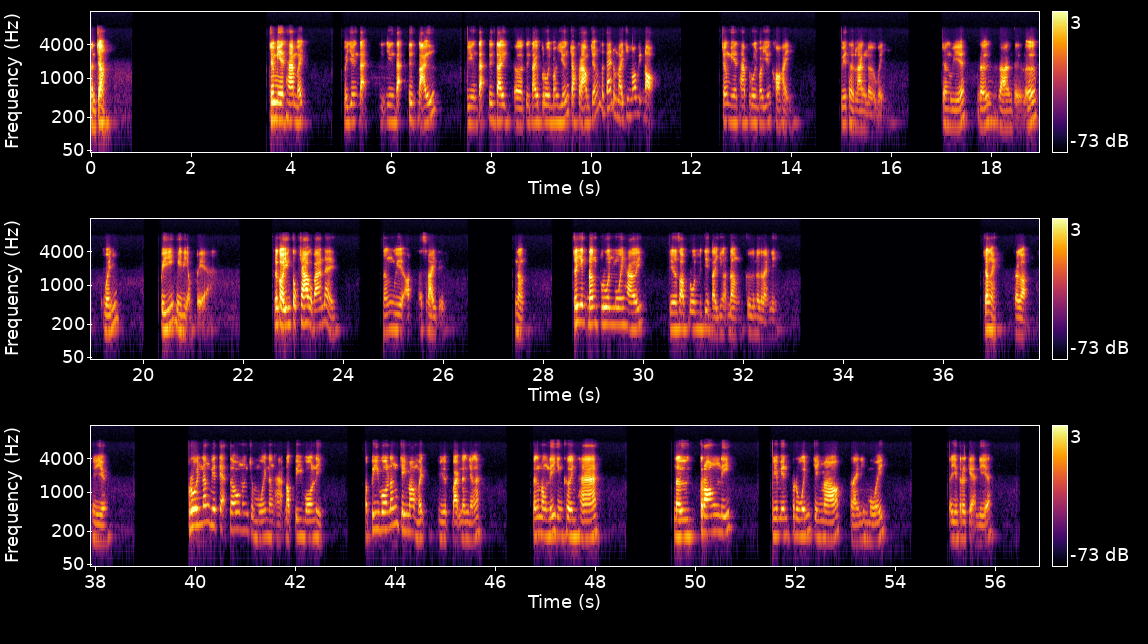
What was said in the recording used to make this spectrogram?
មិនចឹង ចឹងមានថាម៉េចបើយើងដាក់យើងដាក់ទិសដៅយើងដាក់ទិសដៅទិសដៅព្រួយរបស់យើងចោះក្រោមចឹងប៉ុន្តែតម្លៃចេញមកវាដកចឹងមានថាព្រួយរបស់យើងខុសហើយវាត្រូវឡើងលើវិញចឹងវាត្រូវឡើងទៅលើវិញ2មីលីអាំពែឬក៏យើងទុកចោលក៏បានដែរនឹងវាអត់អាស្រ័យទេហ្នឹងចឹងយើងដឹងព្រួយមួយហើយយើងសល់ព្រួយមួយទៀតដែលយើងអត់ដឹងគឺនៅកន្លែងនេះ ចឹងឯងត្រូវអត់នេះយើងព្រួយហ្នឹងវាតាក់ទងនឹងជាមួយនឹងអា12វ៉ុលនេះ12វ៉ុលហ្នឹងចេញមកមិនវាបែបហ្នឹងចឹងណាទាំងក្នុងនេះយើងឃើញថានៅត្រង់នេះវាមានព្រួញចេញមកកន្លែងនេះមួយដែលយើងត្រូវកណនា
